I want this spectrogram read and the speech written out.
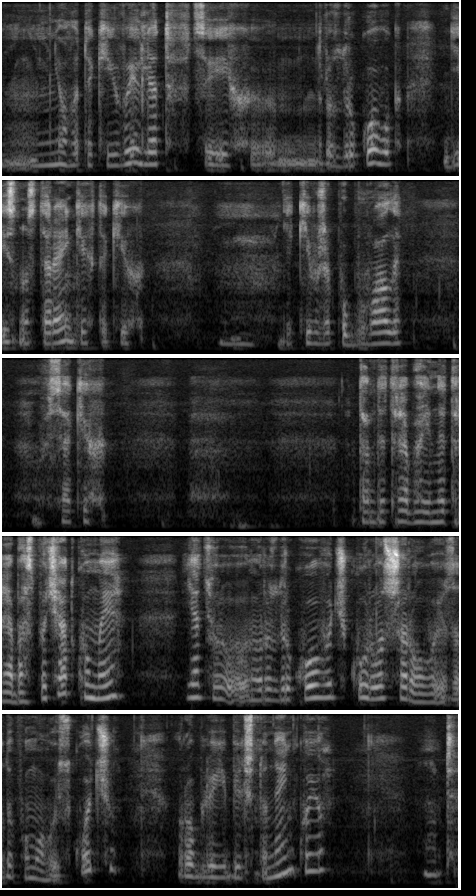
в нього такий вигляд в цих роздруковок дійсно стареньких, таких, які вже побували у всяких там, де треба і не треба. Спочатку ми, я цю роздруковочку розшаровую за допомогою скотчу, роблю її більш тоненькою. От.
